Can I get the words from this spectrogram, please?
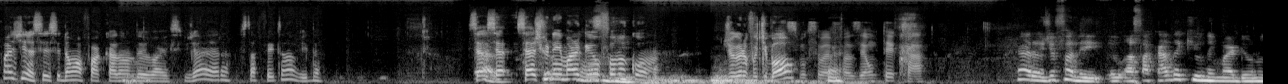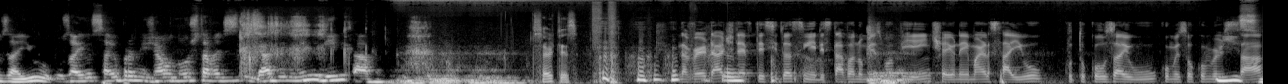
Imagina se você dá uma facada no device. Já era. Está feito na vida. Você acha que o Neymar ganhou fama como? Jogando O futebol? máximo que você vai fazer é um TK. Cara, eu já falei, eu- a facada que o Neymar deu no Zayu, o Zayu saiu pra mijar, o Note tava desligado e ele nem game tava. Certeza. Na verdade, deve ter sido assim: ele estava no mesmo ambiente, aí o Neymar saiu, cutucou o Zayu, começou a conversar,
